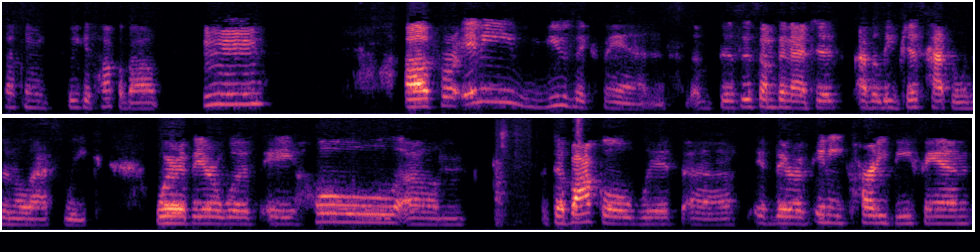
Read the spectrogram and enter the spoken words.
Something we could talk about. Mm. Uh, for any music fans, this is something that just I believe just happened within the last week, where there was a whole um, debacle with uh, if there are any Cardi B fans,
